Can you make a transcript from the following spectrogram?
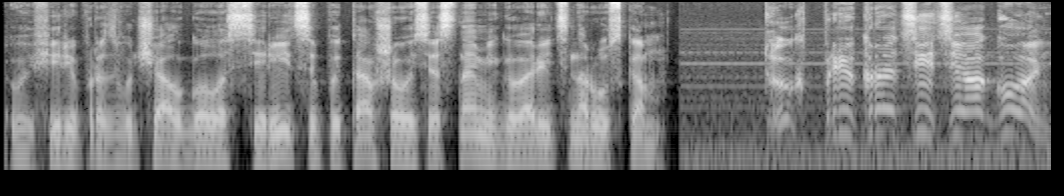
В эфире прозвучал голос сирийца, пытавшегося с нами говорить на русском. «Так прекратите огонь!»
